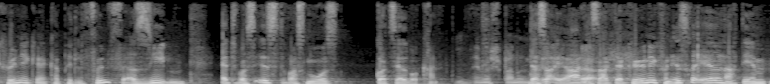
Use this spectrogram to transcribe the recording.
Könige Kapitel 5 Vers 7 etwas ist, was nur Gott selber kann. Immer spannend. Das, ja, ja, das sagt der König von Israel, nachdem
